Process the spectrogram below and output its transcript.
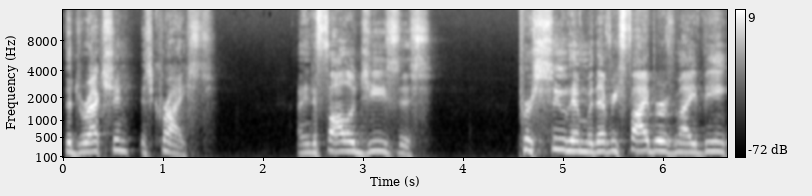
The direction is Christ. I need to follow Jesus pursue him with every fiber of my being.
